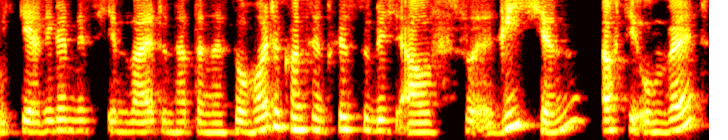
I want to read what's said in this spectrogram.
ich gehe regelmäßig in den Wald und habe dann gesagt, so heute konzentrierst du dich auf Riechen, auf die Umwelt.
